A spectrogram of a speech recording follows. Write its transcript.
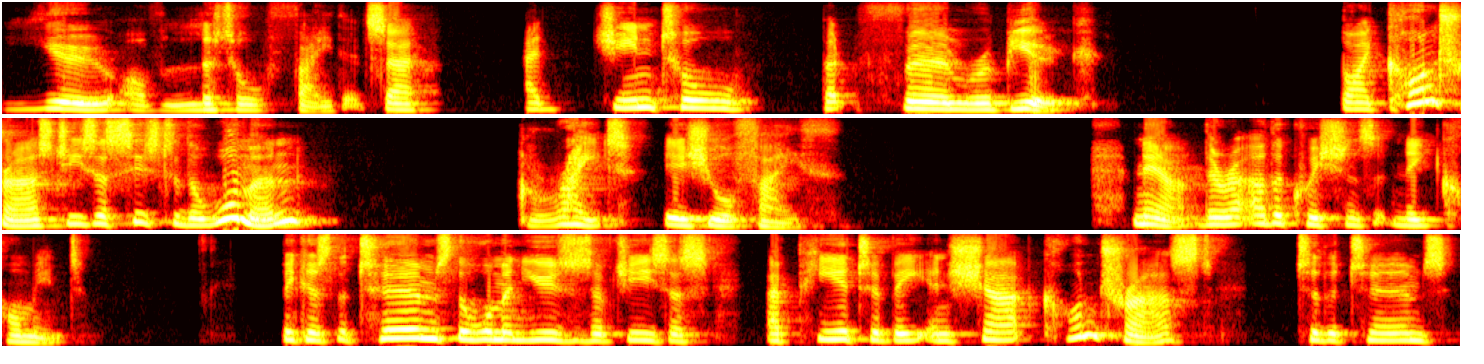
You of little faith. It's a, a gentle but firm rebuke. By contrast, Jesus says to the woman, Great is your faith. Now, there are other questions that need comment because the terms the woman uses of Jesus appear to be in sharp contrast to the terms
